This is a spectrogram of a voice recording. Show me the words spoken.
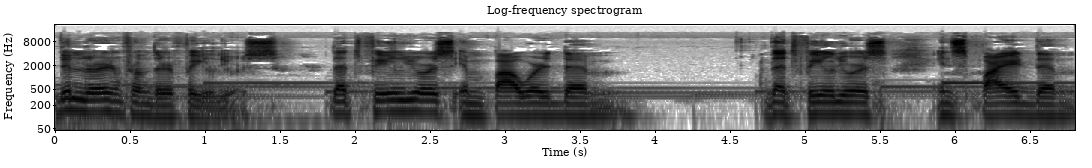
they learn from their failures. That failures empowered them, that failures inspired them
